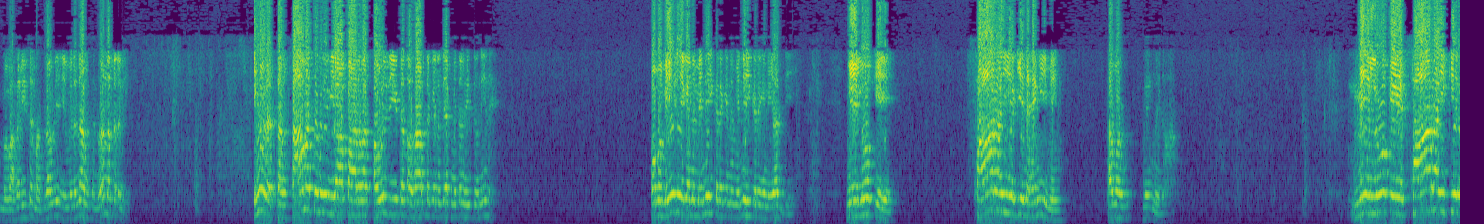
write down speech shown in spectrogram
ඔබ වසවිස මද්ද්‍රව්‍ය ඒ වෙනදාම කරනවා නතර වෙයි. එහෙම නැත්නම් සාමත්වමගේ ව්‍යාපාරවත් පෞල් ජීවිතත් අසාර්ථක වෙන දෙයක් මෙතන හිතුනේ නැහැ. ඔබ මේ දේ ගැන මෙනෙහි කරගෙන මෙනෙහි කරගෙන යද්දී මේ ලෝකේ සාරය කියන හැඟීමෙන් තමන් වෙන් වෙනවා. මේ ලෝකේ සාරයි කියන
